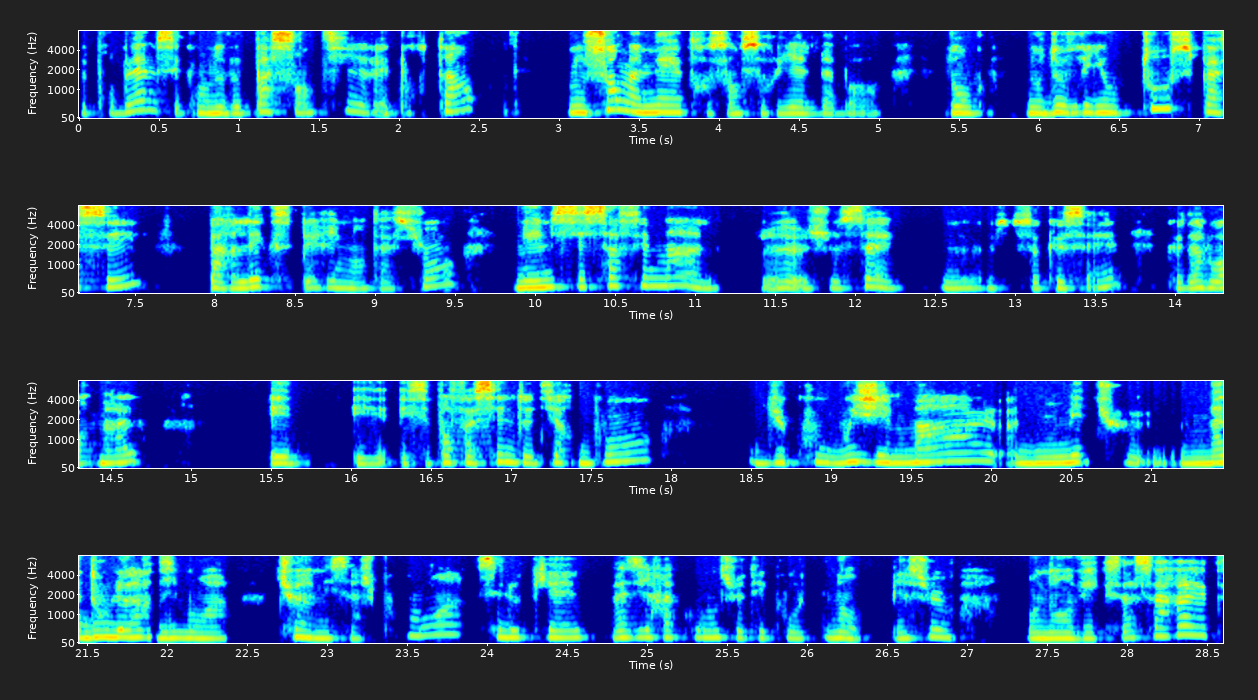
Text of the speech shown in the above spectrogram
Le problème, c'est qu'on ne veut pas sentir. Et pourtant, nous sommes un être sensoriel d'abord. Donc, nous devrions tous passer par l'expérimentation, même si ça fait mal. Je, je sais euh, ce que c'est que d'avoir mal. Et, et, et c'est pas facile de dire, bon, du coup, oui, j'ai mal, mais tu, ma douleur, dis-moi, tu as un message pour moi? C'est lequel? Vas-y, raconte, je t'écoute. Non, bien sûr, on a envie que ça s'arrête.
